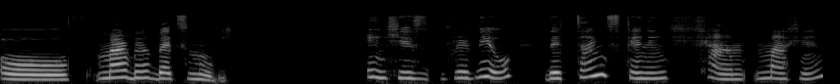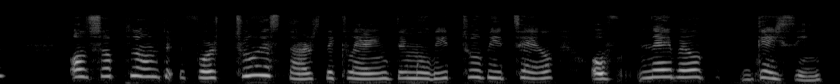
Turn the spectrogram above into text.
of Marvel Bets movie. In his review, the time scanning Ham Mahen also plumped for two stars, declaring the movie to be tale of navel gazing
